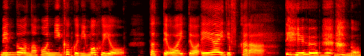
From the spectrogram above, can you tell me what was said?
面倒な本人確認も不要。だってお相手は AI ですから。っていう、あの、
